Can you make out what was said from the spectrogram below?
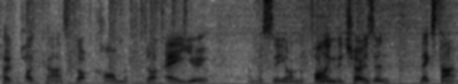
hopepodcast.com.au. And we'll see you on the Following The Chosen next time.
